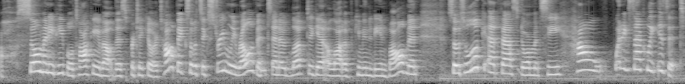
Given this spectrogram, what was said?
oh, so many people talking about this particular topic, so it's extremely relevant, and I'd love to get a lot of community involvement. So to look at fast dormancy, how, what exactly is it?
